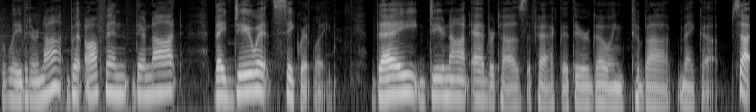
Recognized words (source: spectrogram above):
believe it or not. But often they're not, they do it secretly. They do not advertise the fact that they're going to buy makeup. So,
